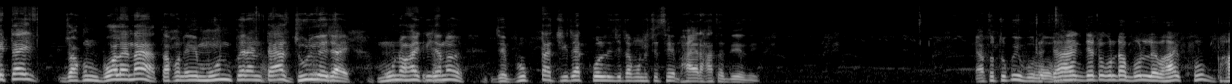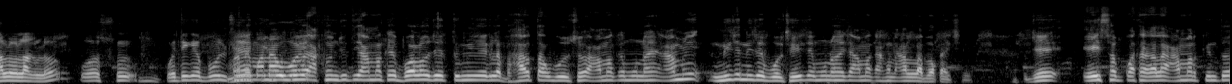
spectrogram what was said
এটাই যখন বলে না, তখন এই মন প্যারেনটা জুড়িয়ে যায়। মনে হয় কি জানো, যে বুকটা চিরাক করলে যেটা মনে হচ্ছে, সে ভাইয়ের হাতে দিয়ে দিই। এতটুকুই বলব যাই হোক যেটুকুনটা বললে ভাই খুব ভালো লাগল। ও ওইদিকে বলছে মানে মানে ওই এখন যদি আমাকে বলো যে তুমি এগুলা ভাও তাও বলছো। আমাকে মনে হয় আমি নিজে নিজে বলছি যে মনে হয় যে আমাকে এখন আল্লাহ বকাইছে। যে এই সব কথাগুলা আমার কিন্তু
